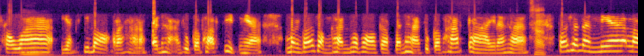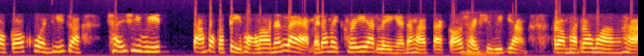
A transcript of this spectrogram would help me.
เพราะว่าอย่างที่บอกนะคะ ปัญหาสุขภาพจิตเนี่ย มันก็สำคัญพอๆกับปัญหาสุขภาพกายนะคะครับเพราะฉะนั้นเนี่ยเราก็ควรที่จะใช้ชีวิตตามปกติของเรานั่นแหละ ไม่ต้องไปเครียดอะไรอย่างเงี้ยนะคะ แต่ก็ใช้อืมชีวิตอย่างระมัดระวังค่ะ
